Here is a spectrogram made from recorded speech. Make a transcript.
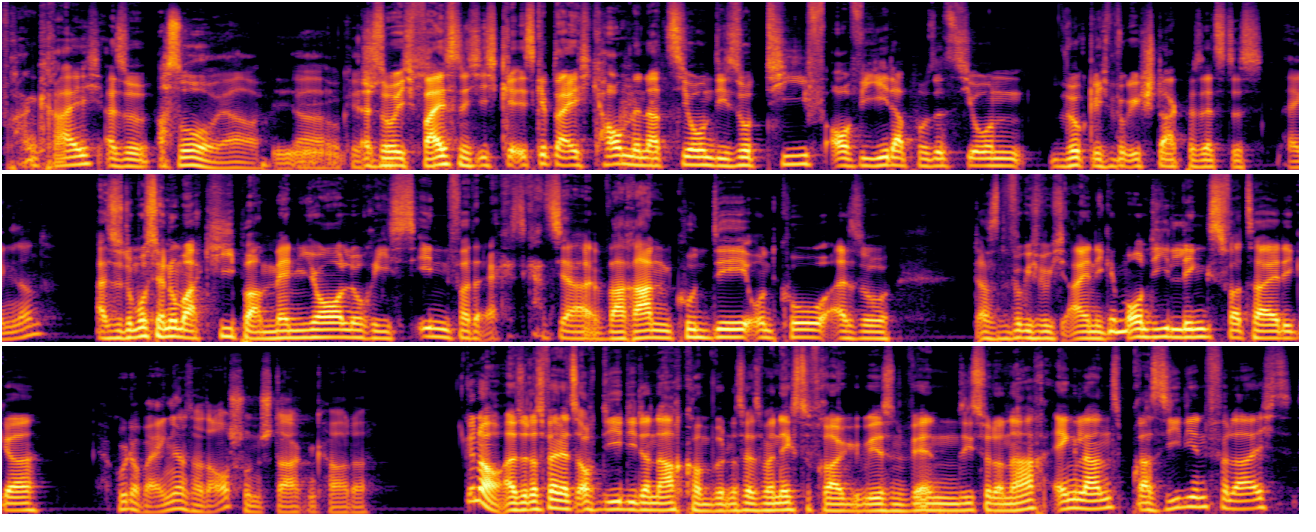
Frankreich, also Ach so, ja. ja okay, also stimmt. ich weiß nicht, ich, es gibt eigentlich kaum eine Nation, die so tief auf jeder Position wirklich, wirklich stark besetzt ist. England? Also du musst ja nur mal Keeper, Magnon, Loris, Innenverteidiger, kannst ja Varan, Kunde und Co. Also da sind wirklich, wirklich einige. Mondi, Linksverteidiger. Ja gut, aber England hat auch schon einen starken Kader. Genau, also das wären jetzt auch die, die danach kommen würden. Das wäre jetzt meine nächste Frage gewesen. Wen siehst du danach? England, Brasilien vielleicht?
